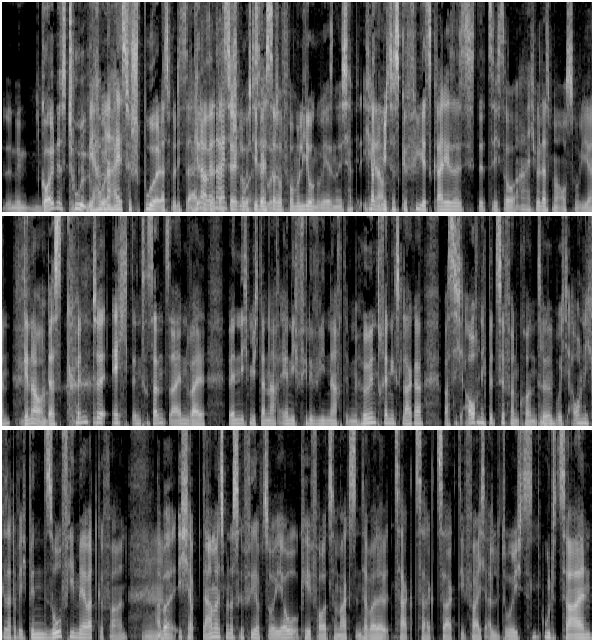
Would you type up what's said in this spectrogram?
ein goldenes Tool Wir haben gefunden. eine heiße Spur, das würde ich sagen. Genau, wir also, haben das wäre, glaube ich, die sehr bessere Formulierung gewesen. Ich habe ich hab Genau. nämlich das Gefühl, jetzt gerade hier sitze ich so, ah, ich will das mal ausprobieren. genau. Und das könnte echt interessant sein, weil wenn ich mich danach ähnlich fühle wie nach dem Höhentrainingslager, was ich auch nicht beziffern konnte, Mhm. wo ich auch nicht gesagt habe, ich bin so viel mehr Watt gefahren, Mhm. aber ich habe damals mal das Gefühl gehabt, so, yo, okay, VHC Max, Intervalle, zack, zack, zack, die fahre ich alle durch, das sind gute Zahlen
